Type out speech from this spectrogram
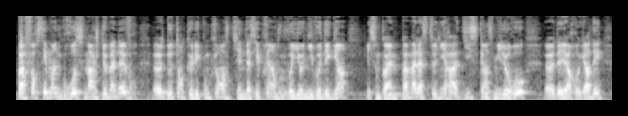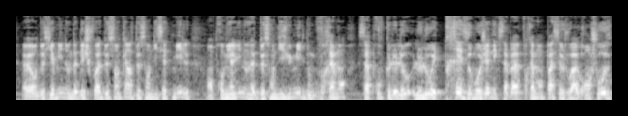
pas forcément une grosse marge de manœuvre, euh, d'autant que les concurrents tiennent d'assez près, hein, vous le voyez au niveau des gains, ils sont quand même pas mal à se tenir à 10-15 000 euros. Euh, d'ailleurs, regardez, euh, en deuxième ligne, on a des choix à 215, 217 000, en première ligne, on a 218 000, donc vraiment, ça prouve que le lot, le lot est très homogène et que ça va vraiment pas se jouer à grand chose.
